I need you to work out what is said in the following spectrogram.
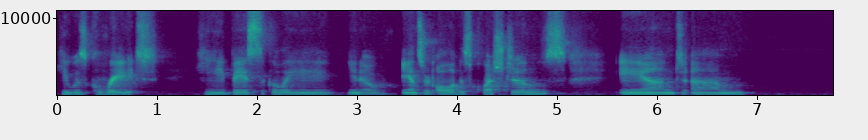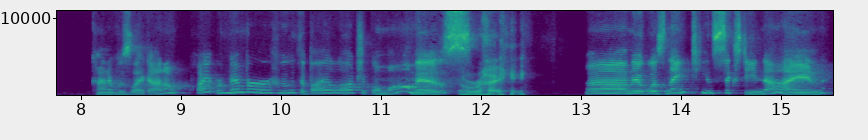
He was great. He basically, you know, answered all of his questions and um, kind of was like, I don't quite remember who the biological mom is. Right. Um, it was 1969.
